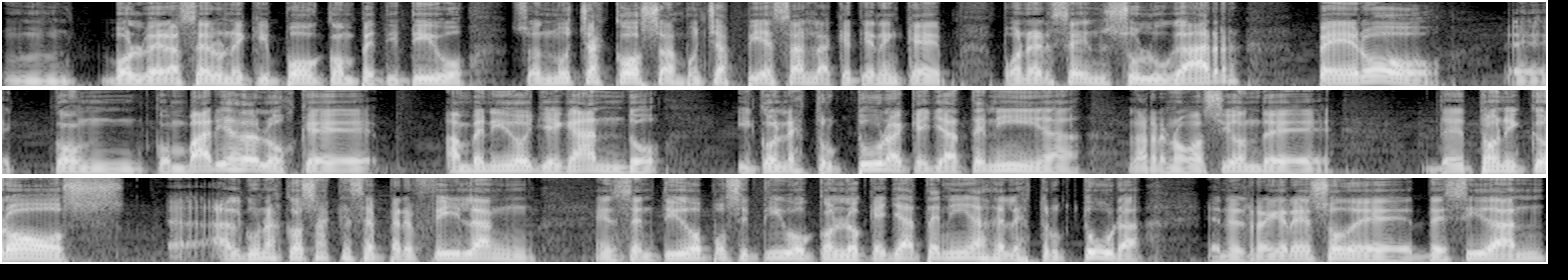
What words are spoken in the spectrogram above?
mm, volver a ser un equipo competitivo. Son muchas cosas, muchas piezas las que tienen que ponerse en su lugar, pero eh, con, con varias de los que han venido llegando y con la estructura que ya tenía, la renovación de, de Tony Cross, eh, algunas cosas que se perfilan en sentido positivo con lo que ya tenías de la estructura en el regreso de, de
